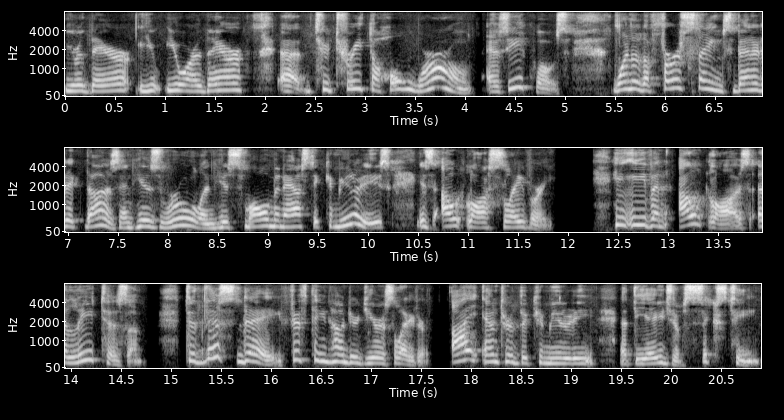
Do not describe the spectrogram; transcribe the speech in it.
you're there, you, you are there uh, to treat the whole world as equals. One of the first things Benedict does in his rule in his small monastic communities is outlaw slavery. He even outlaws elitism. To this day, 1500 years later, I entered the community at the age of 16.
